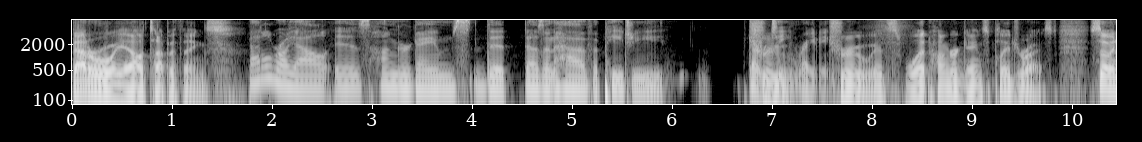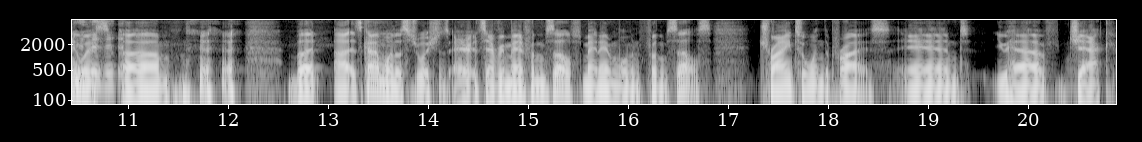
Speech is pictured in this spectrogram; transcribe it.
battle royale type of things. Battle Royale is Hunger Games that doesn't have a PG 13 True. rating. True. It's what Hunger Games plagiarized. So, anyways, um, but uh, it's kind of one of those situations. It's every man for themselves, man and woman for themselves, trying to win the prize. And you have Jack,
